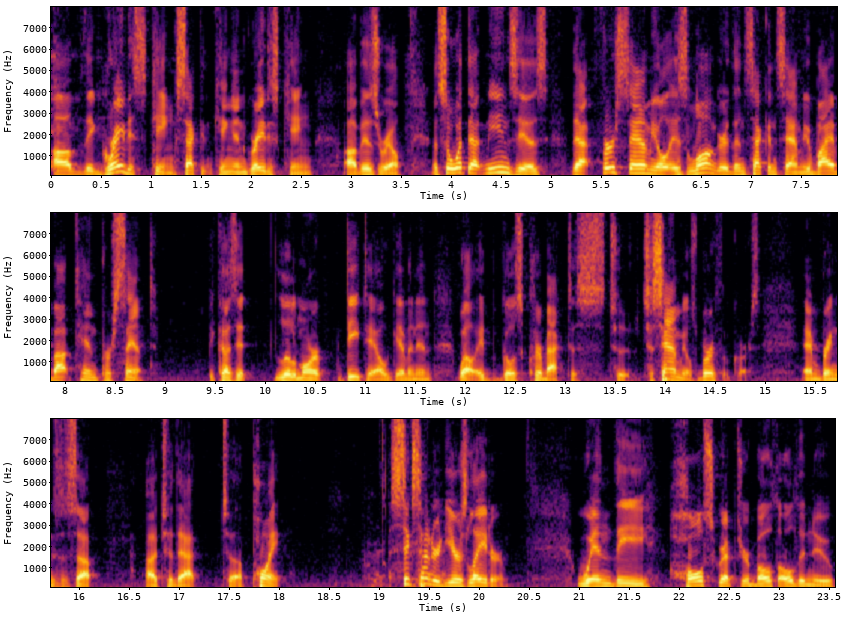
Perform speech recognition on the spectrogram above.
of the greatest king, second king and greatest king of Israel. And so what that means is that 1 Samuel is longer than 2 Samuel by about 10% because it a little more detail given in, well, it goes clear back to, to, to Samuel's birth, of course, and brings us up uh, to that uh, point. 600 years later, when the whole scripture, both Old and New,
